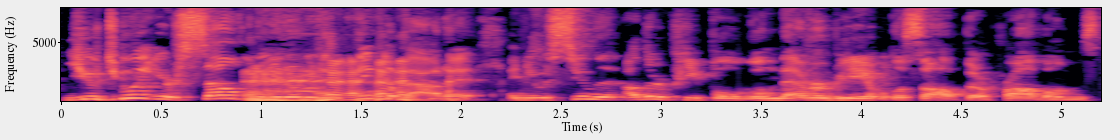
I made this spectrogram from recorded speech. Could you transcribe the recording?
You do it yourself and you don't even think about it and you assume that other people will never be able to solve their problems.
